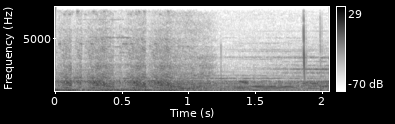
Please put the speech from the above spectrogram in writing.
ちょっと待って。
